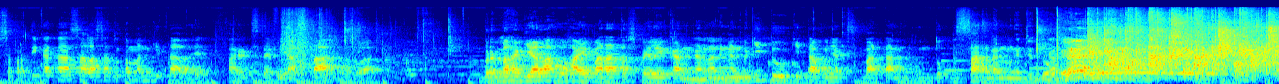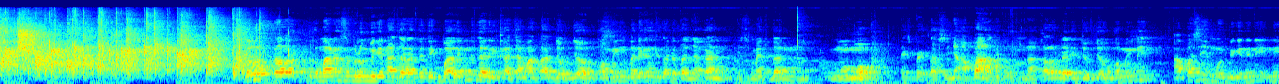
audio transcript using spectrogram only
seperti kata salah satu teman kita lah ya Farid Stevi Asta bahwa berbahagialah wahai para tersepelekan karena dengan begitu kita punya kesempatan untuk besar dan mengejutkan. Terus kalau kemarin sebelum bikin acara titik balik ini dari kacamata Jogja Homecoming tadi kan kita udah tanyakan Ismet dan ngomong ekspektasinya apa gitu. Nah kalau dari Jogja Homecoming nih apa sih mau bikin ini? Ini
